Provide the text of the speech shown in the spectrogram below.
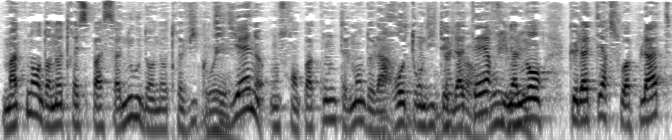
Maintenant, dans notre espace à nous, dans notre vie quotidienne, on ne se rend pas compte tellement de la ah, rotondité de la Terre. Finalement, que la Terre soit plate,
